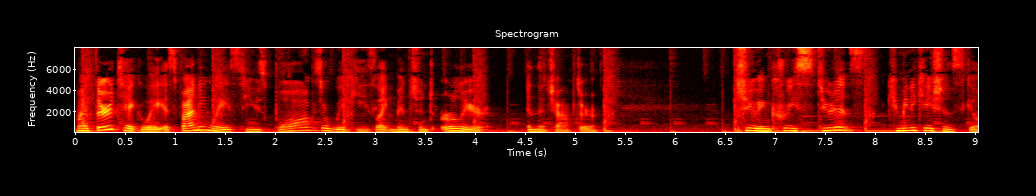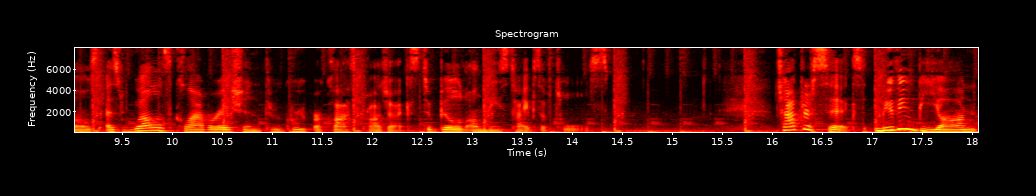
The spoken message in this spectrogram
My third takeaway is finding ways to use blogs or wikis, like mentioned earlier in the chapter, to increase students' communication skills as well as collaboration through group or class projects to build on these types of tools. Chapter 6 Moving Beyond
